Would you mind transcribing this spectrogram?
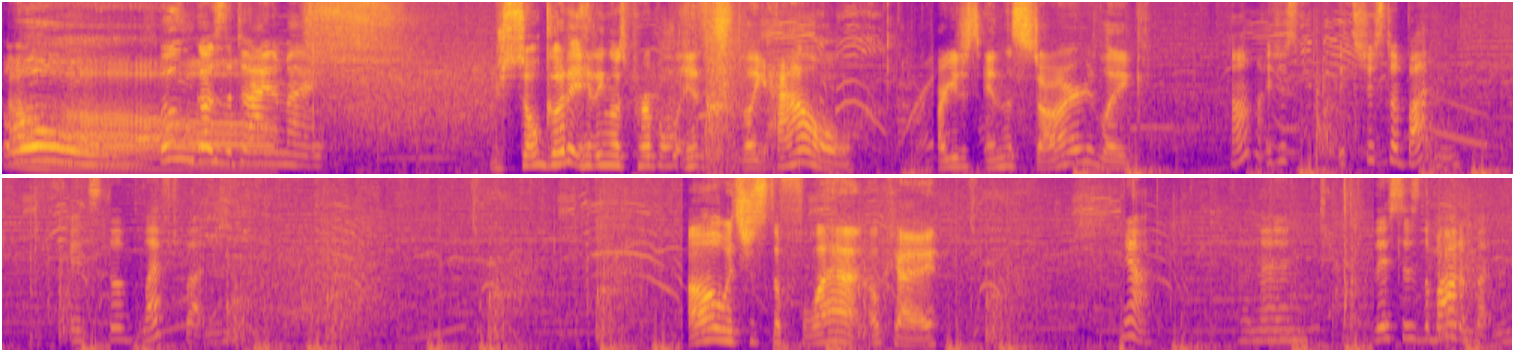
Oh, boom goes the oh. dynamite. You're so good at hitting those purple. It's like how? Are you just in the star? Like, Huh? It just it's just a button. It's the left button. oh, it's just the flat. Okay. Yeah. And then this is the bottom button.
